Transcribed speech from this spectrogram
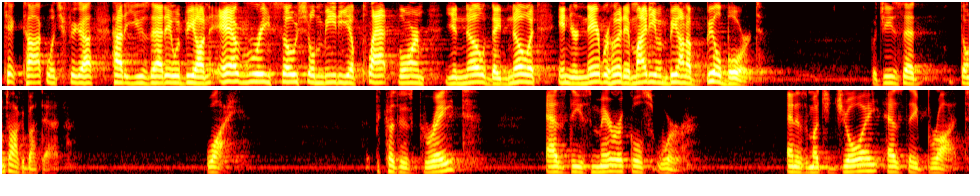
TikTok, once you figure out how to use that. It would be on every social media platform you know. They'd know it in your neighborhood. It might even be on a billboard. But Jesus said, Don't talk about that. Why? Because as great as these miracles were, and as much joy as they brought,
